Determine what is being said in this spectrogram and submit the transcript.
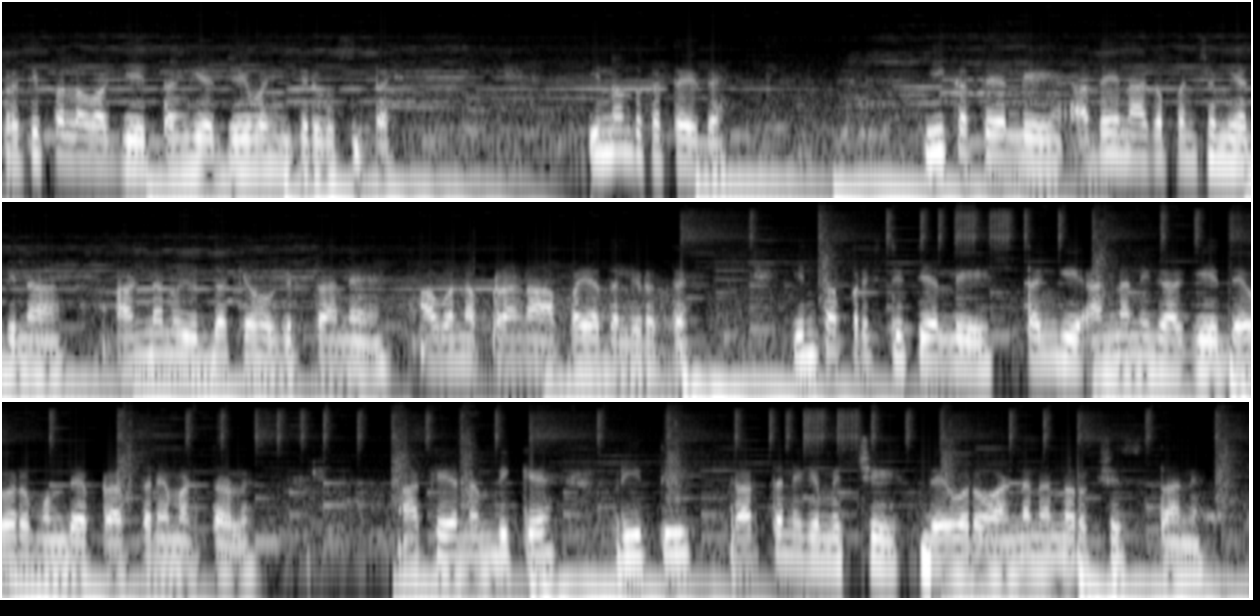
ಪ್ರತಿಫಲವಾಗಿ ತಂಗಿಯ ಜೀವ ಹಿಂತಿರುಗಿಸುತ್ತೆ. ಇನ್ನೊಂದು ಕತೆ ಇದೆ. ಈ ಕಥೆಯಲ್ಲಿ ಅದೇ ನಾಗಪಂಚಮಿಯ ದಿನ ಅಣ್ಣನು ಯುದ್ಧಕ್ಕೆ ಹೋಗಿರ್ತಾನೆ, ಅವನ ಪ್ರಾಣ ಅಪಾಯದಲ್ಲಿರುತ್ತೆ. ಇಂಥ ಪರಿಸ್ಥಿತಿಯಲ್ಲಿ ತಂಗಿ ಅಣ್ಣನಿಗಾಗಿ ದೇವರ ಮುಂದೆ ಪ್ರಾರ್ಥನೆ ಮಾಡ್ತಾಳೆ. ಆಕೆಯ ನಂಬಿಕೆ, ಪ್ರೀತಿ, ಪ್ರಾರ್ಥನೆಗೆ ಮೆಚ್ಚಿ ದೇವರು ಅಣ್ಣನನ್ನು ರಕ್ಷಿಸುತ್ತಾನೆ.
